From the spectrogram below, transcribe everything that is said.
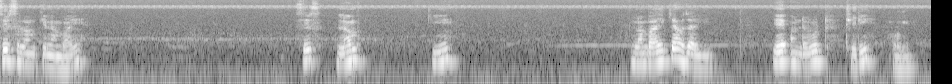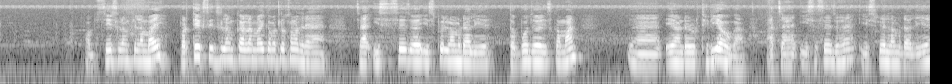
शीर्ष लंब की लंबाई, शीर्ष लंब की लंबाई क्या हो जाएगी? ए अंडर रूट थ्री होगी। अब शीर्ष लंब की लंबाई, प्रत्येक शीर्ष लंब का लंबाई का मतलब समझ रहे हैं। चाहे इससे जो है, इस पर लंब डालिए, तब वो जो है, इसका मान, ए अंडर रूट थ्री होगा। और चाहे इससे जो है, इस पर लम्ब डालिए,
